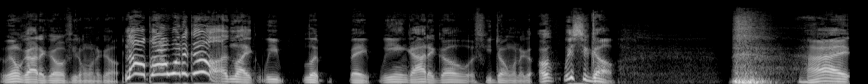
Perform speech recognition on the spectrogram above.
We don't gotta go if you don't want to go. No, but I want to go. And like we look, babe, we ain't gotta go if you don't want to go. Oh, we should go. All right.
